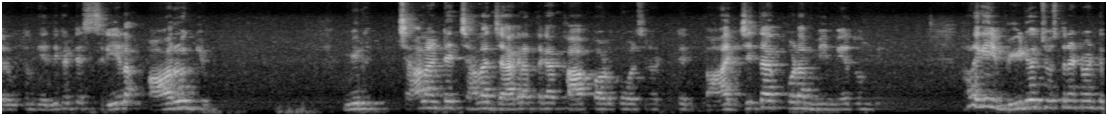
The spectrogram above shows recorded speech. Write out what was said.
జరుగుతుంది. ఎందుకంటే స్త్రీల ఆరోగ్యం మీరు చాలా అంటే చాలా జాగ్రత్తగా కాపాడుకోవాల్సినటువంటి బాధ్యత కూడా మీ మీద ఉంది. అలాగే ఈ వీడియో చూస్తున్నటువంటి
